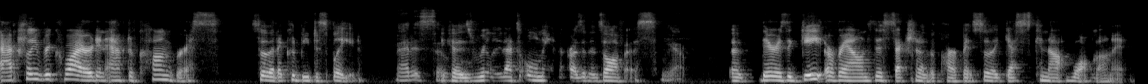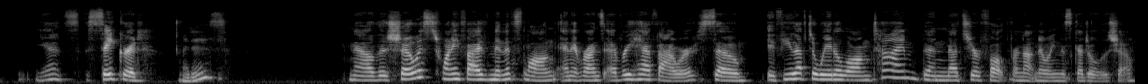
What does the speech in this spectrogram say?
actually required an act of Congress so that it could be displayed. That is so because cool. really that's only in the president's office. Yeah. Uh, there is a gate around this section of the carpet so that guests cannot walk on it. Yeah, it's sacred. It is. Now, the show is 25 minutes long and it runs every half hour. So, if you have to wait a long time, then that's your fault for not knowing the schedule of the show.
